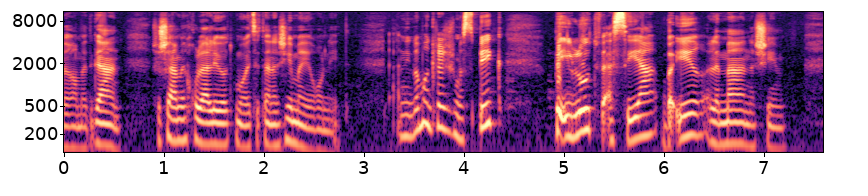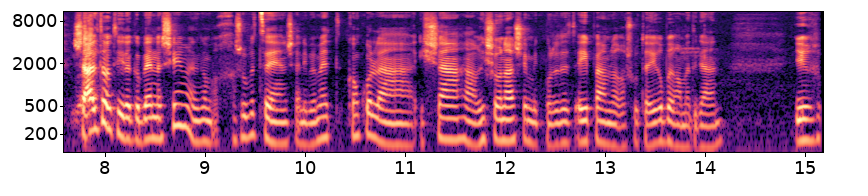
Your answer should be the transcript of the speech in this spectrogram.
ברמת גן, ששם יכולה להיות מועצת הנשים העירונית. אני לא מרגישה שיש מספיק פעילות ועשייה בעיר למען נשים. שאלת אותי לגבי נשים, אני גם חשוב לציין שאני באמת, קודם כל האישה הראשונה שמתמודדת אי פעם לראשות העיר ברמת גן, עיר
